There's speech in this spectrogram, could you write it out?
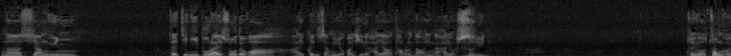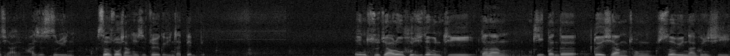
那想蕴，再进一步来说的话，还跟响应有关系的，还要讨论到应该还有识蕴，最后综合起来还是识蕴，色受想行是最后一个音在辨别。因此，假如分析这个问题，当然基本的对象从色蕴来分析，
